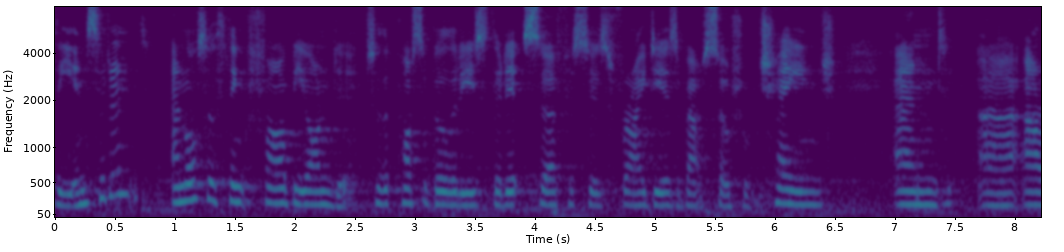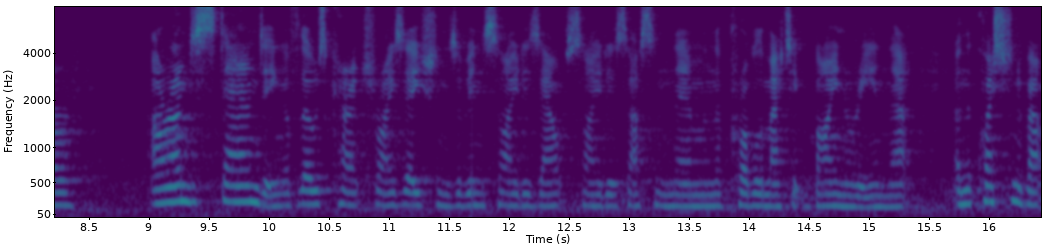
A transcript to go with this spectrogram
the incident and also think far beyond it to the possibilities that it surfaces for ideas about social change and uh, our, our understanding of those characterizations of insiders, outsiders, us and them, and the problematic binary in that, and the question about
